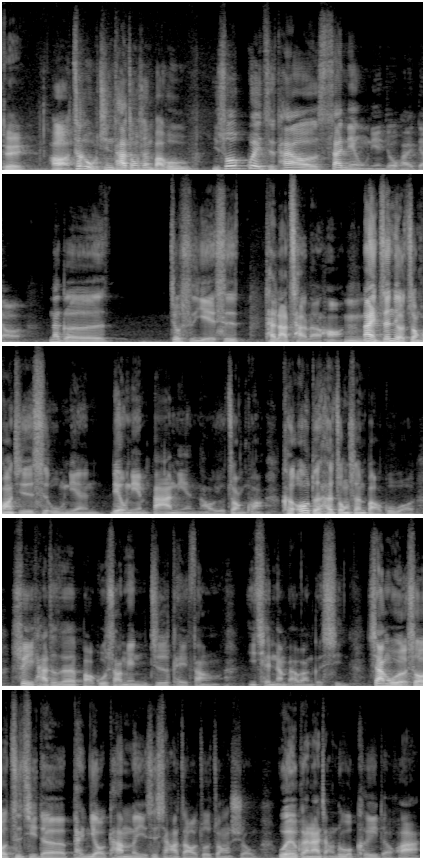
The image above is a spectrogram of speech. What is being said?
对。哦，这个五金它终身保护。你说柜子它要三年五年就坏掉，那个就是也是太拉长了哈。嗯。那你真的有状况，其实是五年、六年、八年，然后有状况。可欧德它终身保护哦，所以它这个保护上面，你就是可以放。一千两百万个心，像我有时候自己的朋友，他们也是想要找我做装修，我也会跟他讲，如果可以的话，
